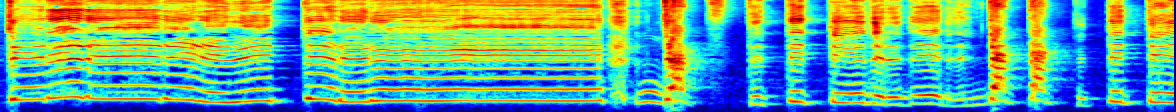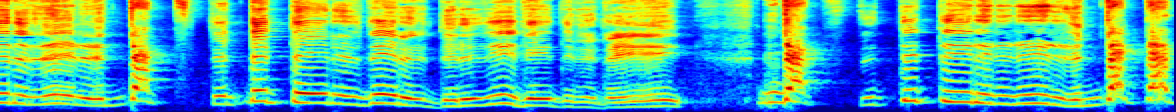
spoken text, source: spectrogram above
てれれれれれ。ってれれーだっつってってってれれれれ。だったってってってれれれ。だっつってってってれれれ。れれれれれれれだっつってってれれれ。れれだったっ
